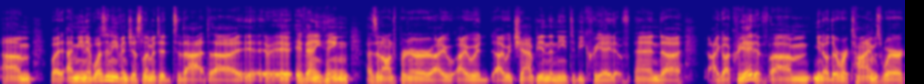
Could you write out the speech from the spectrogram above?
Um, but I mean, it wasn't even just limited to that. Uh, if anything, as an entrepreneur, I, I would I would champion the need to be creative and. Uh, I got creative. Um, you know, there were times where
